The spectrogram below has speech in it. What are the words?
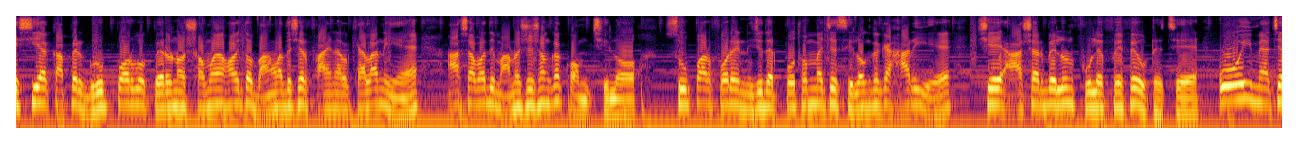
এশিয়া কাপের গ্রুপ পর্ব পেরোনোর সময় হয়তো বাংলাদেশের ফাইনাল খেলা নিয়ে আশাবাদী মানুষের সংখ্যা কম ছিল। সুপার ফোরে নিজেদের প্রথম ম্যাচে শ্রীলঙ্কাকে হারিয়ে সেই আশার বেলুন ফুলে ফেঁপে উঠেছে। ওই ম্যাচে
